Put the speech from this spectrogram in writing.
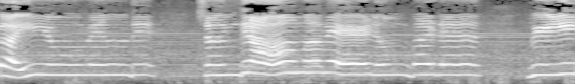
கையும் வெந்து சங்கிராம வேளும் பட விழி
